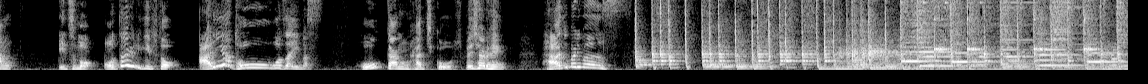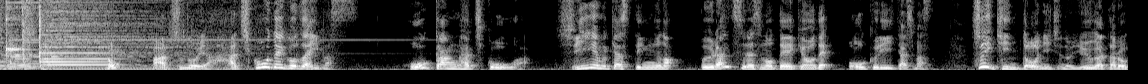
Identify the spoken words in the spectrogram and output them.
さん、いつもお便りギフトありがとうございます。宝冠八甲スペシャル編、始まります。松野屋八甲でございます。宝冠八甲は CM キャスティングのプライスレスの提供でお送りいたします。水金土日の夕方6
